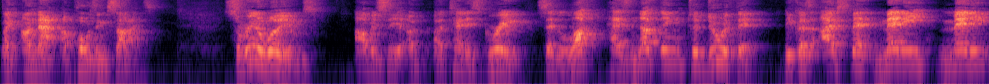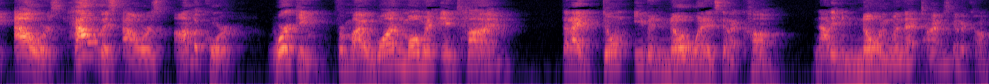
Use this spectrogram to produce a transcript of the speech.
like on that opposing sides. Serena Williams, obviously a, a tennis great, said luck has nothing to do with it because I've spent many, many hours, countless hours on the court working for my one moment in time that I don't even know when it's to come. Not even knowing when that time is to come.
